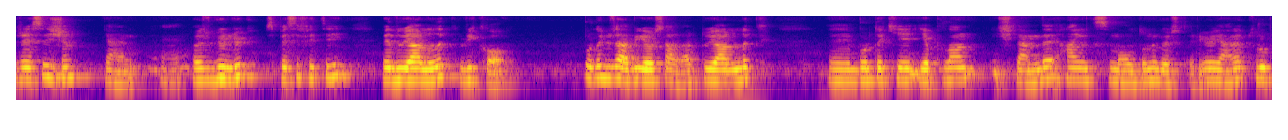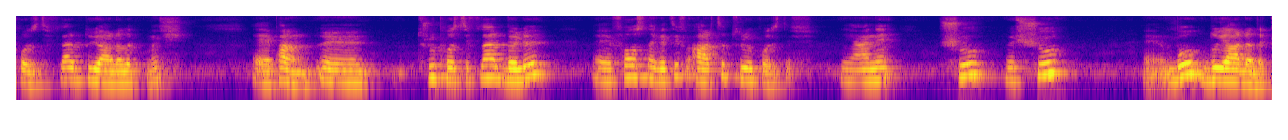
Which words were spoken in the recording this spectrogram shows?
precision yani özgürlük, specificity ve duyarlılık recall. Burada güzel bir görsel var. Duyarlılık e, buradaki yapılan işlemde hangi kısım olduğunu gösteriyor. Yani true pozitifler duyarlılıkmış. E, pardon, e, true pozitifler bölü false negatif artı true pozitif. Yani şu ve şu bu duyarlılık.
